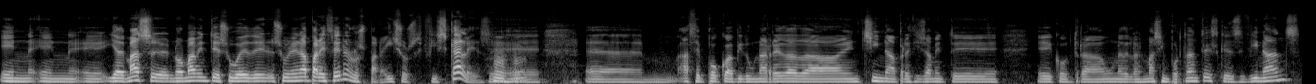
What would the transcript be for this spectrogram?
en, en, eh, y además eh, normalmente sube de- suelen aparecer en los paraísos fiscales. Eh, eh, hace poco ha habido una redada en China precisamente eh, contra una de las más importantes, que es Binance.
